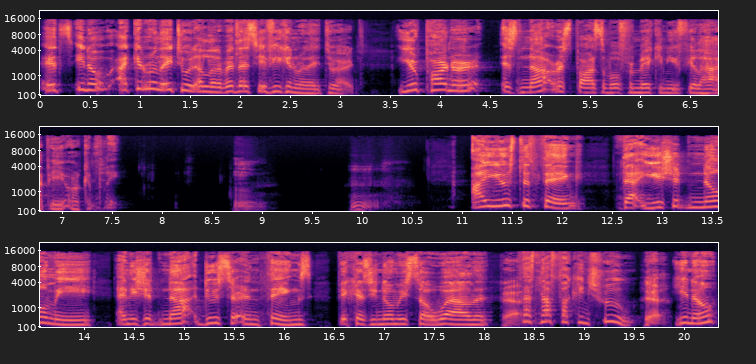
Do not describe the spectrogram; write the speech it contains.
it's you know, I can relate to it a little bit. Let's see if you can relate to it. Right. Your partner is not responsible for making you feel happy or complete. Mm. Hmm. I used to think that you should know me and you should not do certain things because you know me so well. And Yeah. that's not fucking true. Yeah. You know,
